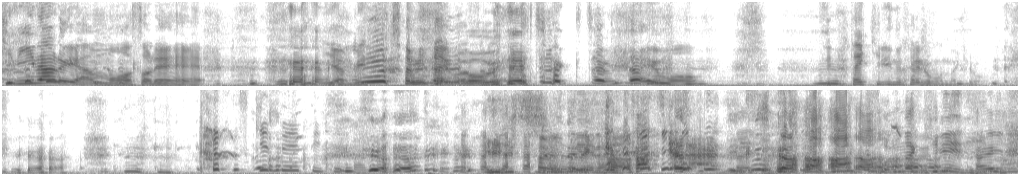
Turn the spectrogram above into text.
気になるやんもうそれ。いやめっちゃ見たいもうめわそれちゃくちゃ見たいもん。絶対切り抜かれるもんな今日。助けてって言ってた。一瞬でなそんな綺麗に帰り助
